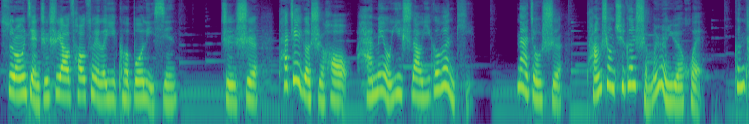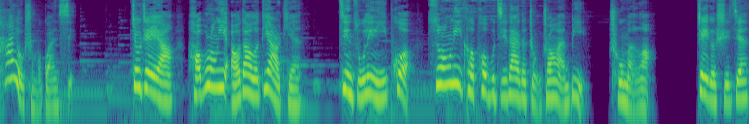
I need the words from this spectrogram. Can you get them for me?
苏荣简直是要操碎了一颗玻璃心，只是。他这个时候还没有意识到一个问题，那就是唐胜去跟什么人约会，跟他有什么关系？就这样，好不容易熬到了第二天，禁足令一破，苏荣立刻迫不及待地整装完毕，出门了。这个时间，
